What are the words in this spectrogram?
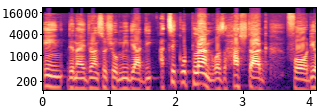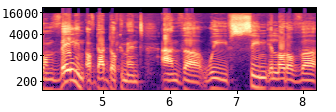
in the Nigerian social media. The Atiku plan was a hashtag for the unveiling of that document, and uh, we've seen a lot of uh,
